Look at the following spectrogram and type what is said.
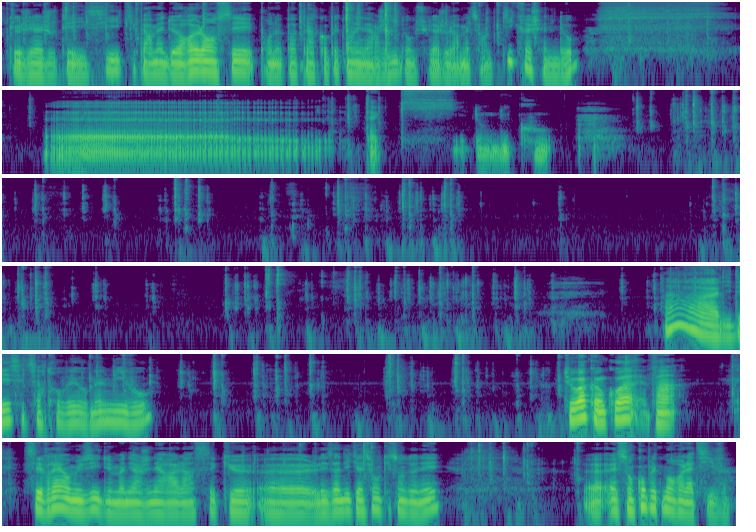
que j'ai ajouté ici qui permet de relancer pour ne pas perdre complètement l'énergie. Donc celui-là, je vais le remettre sur un petit crescendo. Euh, Tac. Donc du coup. Ah, c'est de se retrouver au même niveau. Tu vois comme quoi, enfin, c'est vrai en musique d'une manière générale, hein, c'est que euh, les indications qui sont données, euh, elles sont complètement relatives.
